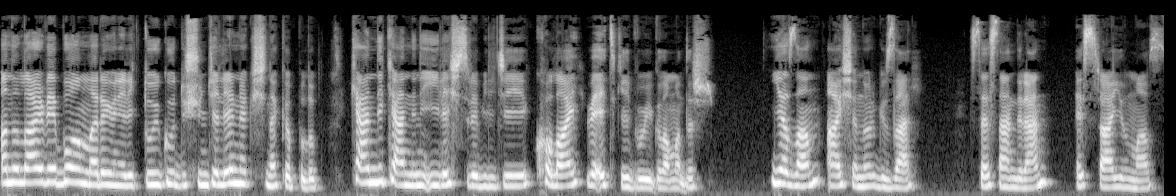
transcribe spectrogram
anılar ve bu anılara yönelik duygu düşüncelerin akışına kapılıp kendi kendini iyileştirebileceği kolay ve etkili bir uygulamadır. Yazan Ayşenur Güzel Seslendiren Esra Yılmaz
